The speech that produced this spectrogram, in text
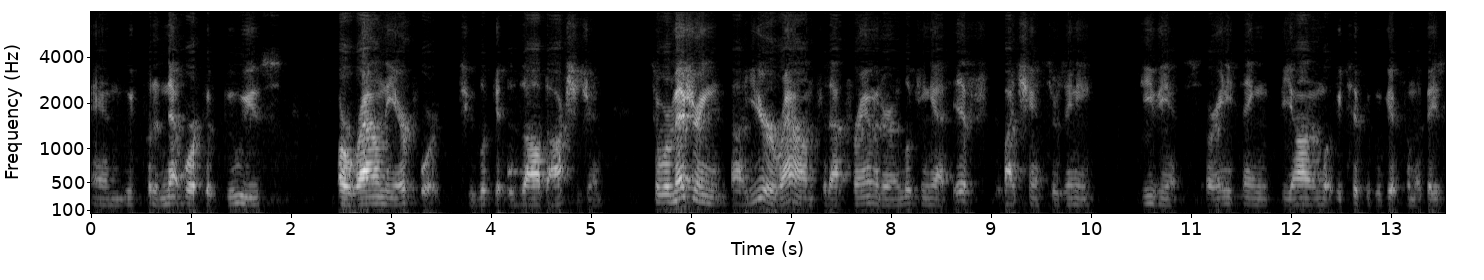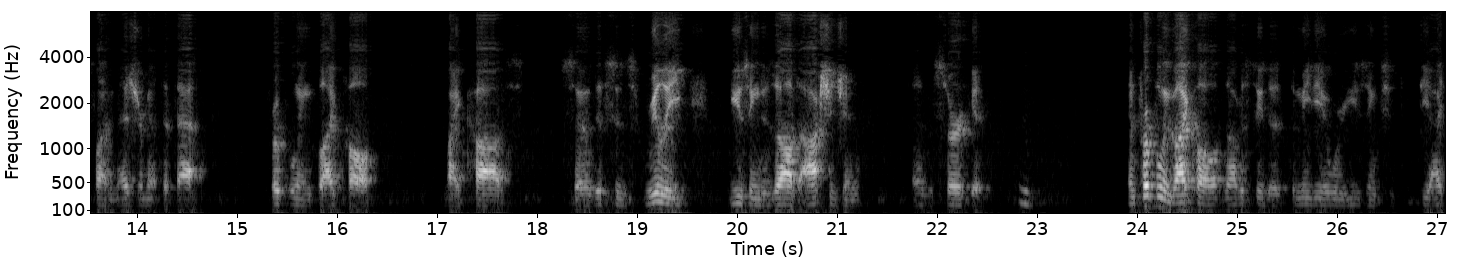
and we've put a network of buoys around the airport to look at dissolved oxygen. So we're measuring uh, year-round for that parameter and looking at if, by chance, there's any deviance or anything beyond what we typically get from the baseline measurement that that propylene glycol might cause. So this is really using dissolved oxygen as a surrogate. Mm. And propylene glycol is obviously the, the media we're using to de-ice,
